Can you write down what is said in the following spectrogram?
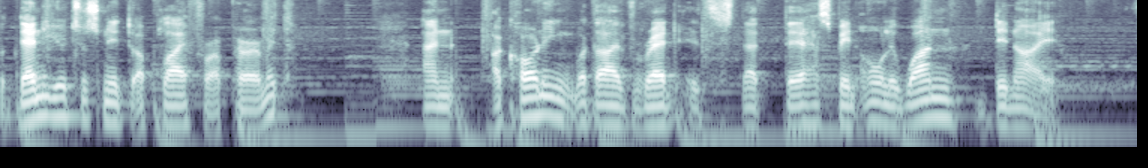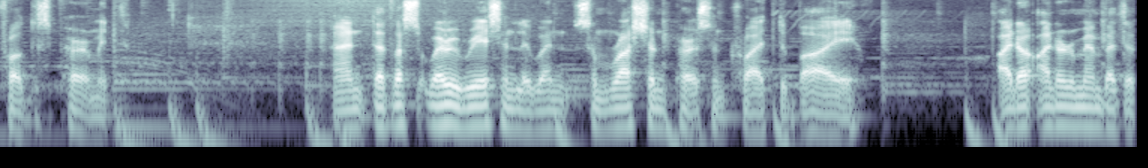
but then you just need to apply for a permit. And according what i've read it's that there has been only one deny for this permit and that was very recently when some russian person tried to buy i don't i don't remember the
